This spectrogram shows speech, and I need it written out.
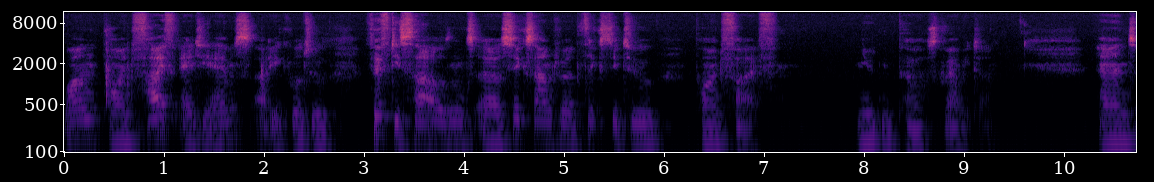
1.5 ATMs are equal to 50,662.5 uh, Newton per square meter. And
